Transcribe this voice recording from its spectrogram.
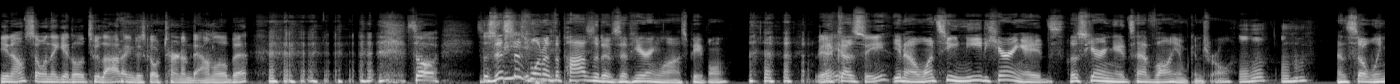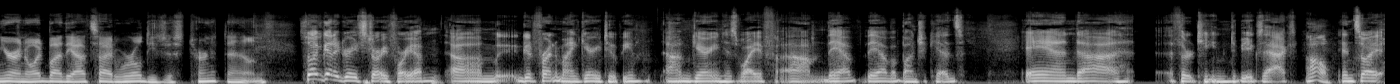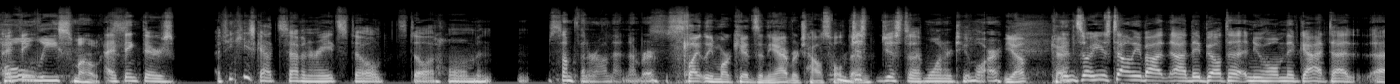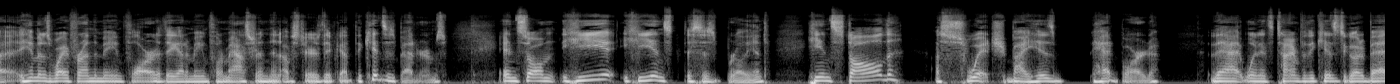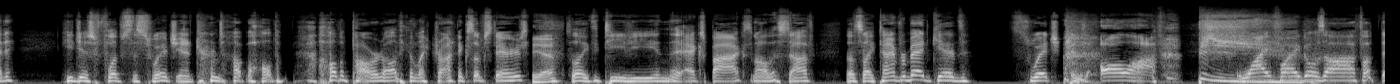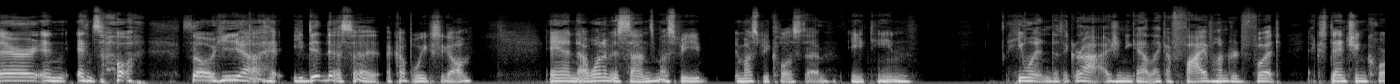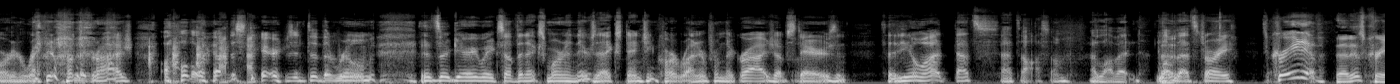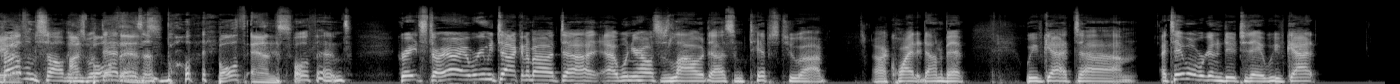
You know, so when they get a little too loud, I can just go turn them down a little bit. So, so This spe- is one of the positives of hearing loss, people. Yeah, Because see, you know, once you need hearing aids, those hearing aids have volume control. Mm-hmm, mm-hmm. And so when you're annoyed by the outside world, you just turn it down. So I've got a great story for you. Um, a good friend of mine, Gary Tupie. Um, Gary and his wife, um, they have they have a bunch of kids, and uh, thirteen to be exact. Oh. and so I, I think Holy smokes! I think there's I think he's got seven or eight still still at home and something around that number. Slightly more kids than the average household. Then. Just just uh, one or two more. Yep. Okay. And so he was telling me about uh, they built a new home. They've got uh, uh, him and his wife are on the main floor. They got a main floor master, and then upstairs they've got the kids' bedrooms. And so um, he he ins- this is brilliant. He installed a switch by his headboard that when it's time for the kids to go to bed, he just flips the switch and it turns off all the all the power to all the electronics upstairs. Yeah. So like the TV and the Xbox and all this stuff. So it's like time for bed, kids. Switch is all off. Wi-Fi goes off up there, and and so so he uh, he did this a, a couple weeks ago, and uh, one of his sons must be it must be close to eighteen. He went into the garage and he got like a five hundred foot extension cord and ran it from the garage all the way up the stairs into the room. And so Gary wakes up the next morning. There's that extension cord running from the garage upstairs, and said, "You know what? That's that's awesome. I love it. Love that story. It's creative. that is creative. Problem solving On is what that is ends. on both Both ends. both ends. Great story. All right, we're gonna be talking about uh, uh, when your house is loud. Uh, some tips to uh, uh, quiet it down a bit. We've got. Um, I tell you what, we're gonna do today. We've got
